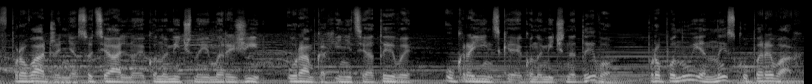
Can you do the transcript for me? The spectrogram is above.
Впровадження соціально-економічної мережі у рамках ініціативи Українське економічне диво пропонує низку переваг,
